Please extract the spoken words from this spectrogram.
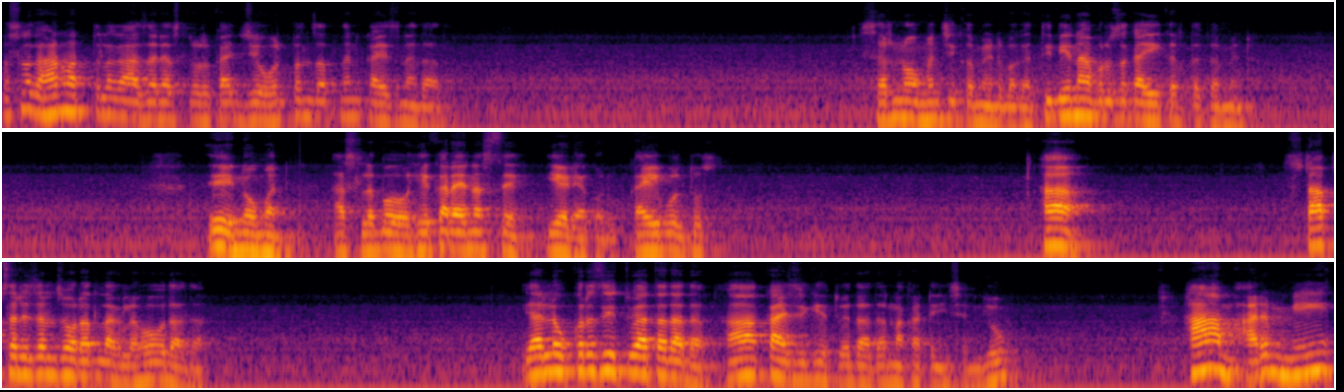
कसलं घाण वाटतं लगा आजारी असल्यावर. काय जेवण पण जात नाही आणि काहीच नाही दादा. सर नोमनची कमेंट बघा. ती बिनाबरोचं काही करतं कमेंट ए नोमन असलं ब हे करायला नसतंय येड्याकडून काही बोलतोस? हां. स्टाफचा रिझल्ट जोरात लागला. हो दादा. या लवकरच येतोय आता दादा. हां काळजी घेतोय दादा. नका टेन्शन घेऊ. हां अरे मी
